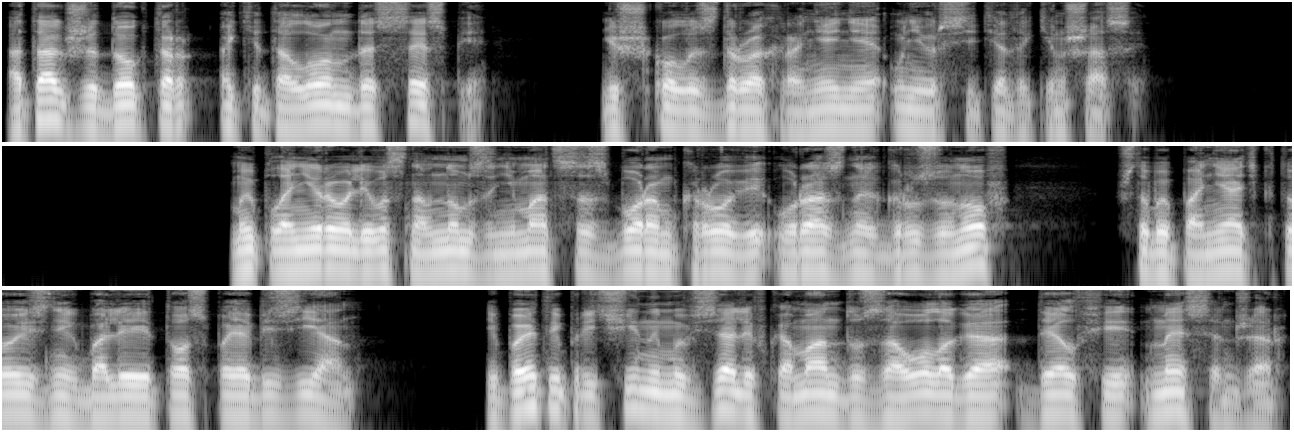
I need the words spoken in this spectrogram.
а также доктор Акиталон де Сеспи из Школы здравоохранения Университета Киншасы. Мы планировали в основном заниматься сбором крови у разных грузунов, чтобы понять, кто из них болеет оспой обезьян. И по этой причине мы взяли в команду зоолога Делфи Мессенджер.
